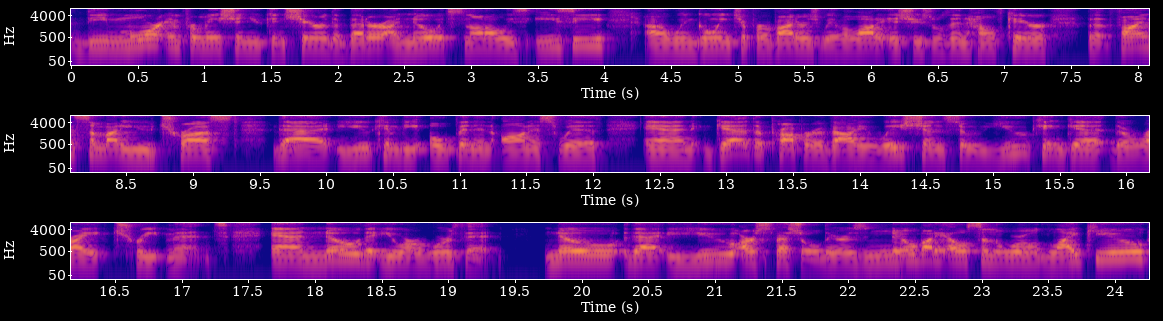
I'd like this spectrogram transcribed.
The more information you can share, the better. I know it's not always easy uh, when going to providers. We have a lot of issues within healthcare, but find somebody you trust that you can be open and honest with and get the proper evaluation so you can get the right treatment and know that you are worth it know that you are special. There is nobody else in the world like you,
